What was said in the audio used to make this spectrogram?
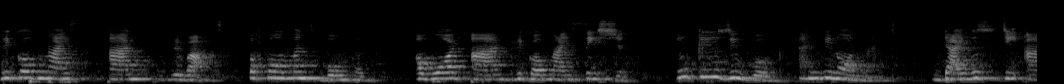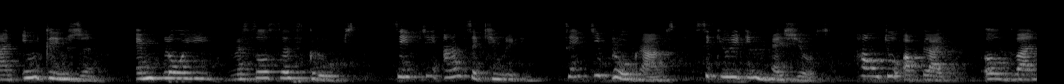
recognize and rewards, performance bonus, award and recognition, inclusive work environment, diversity and inclusion, employee resources groups, safety and security, safety programs, security measures, how to apply. Uh, when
